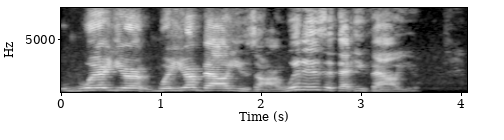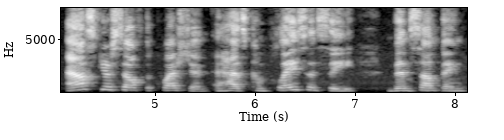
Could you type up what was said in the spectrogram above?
where your where your values are. What is it that you value? Ask yourself the question has complacency been something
